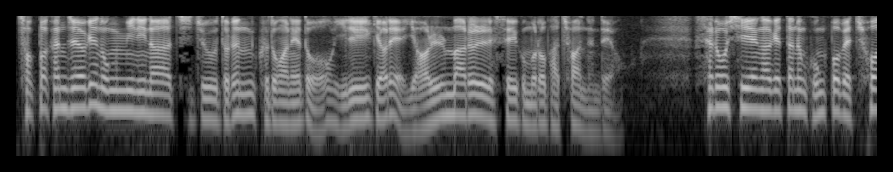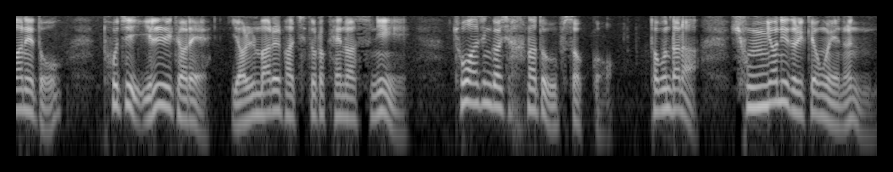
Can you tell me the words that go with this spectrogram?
척박한 지역의 농민이나 지주들은 그동안에도 일결에 10말을 세금으로 바쳐왔는데요. 새로 시행하겠다는 공법의 초안에도 토지 1결에 10말을 바치도록 해놨으니 좋아진 것이 하나도 없었고 더군다나 흉년이 들 경우에는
